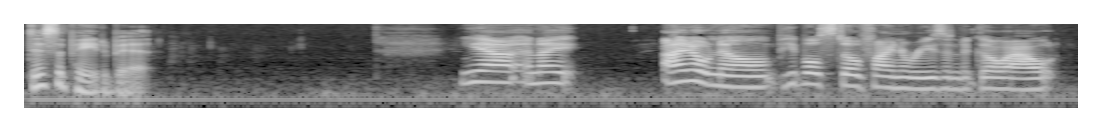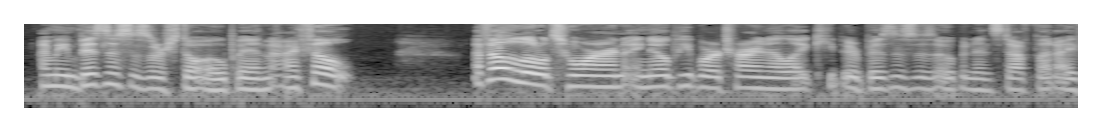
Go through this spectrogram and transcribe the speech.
dissipate a bit. Yeah, and I I don't know. People still find a reason to go out. I mean, businesses are still open. I felt I felt a little torn. I know people are trying to like keep their businesses open and stuff, but I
